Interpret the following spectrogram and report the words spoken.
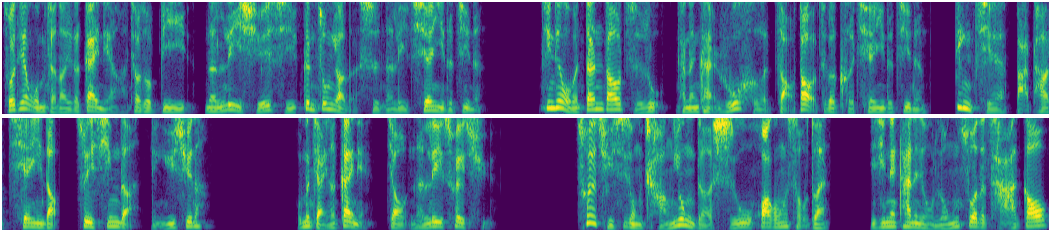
昨天我们讲到一个概念啊，叫做比能力学习更重要的是能力迁移的技能。今天我们单刀直入，谈谈看如何找到这个可迁移的技能，并且把它迁移到最新的领域去呢？我们讲一个概念，叫能力萃取。萃取是一种常用的食物化工手段。你今天看那种浓缩的茶膏，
